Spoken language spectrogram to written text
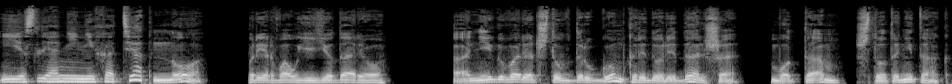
если они не хотят, но...» – прервал ее Дарио. «Они говорят, что в другом коридоре дальше, вот там что-то не так».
